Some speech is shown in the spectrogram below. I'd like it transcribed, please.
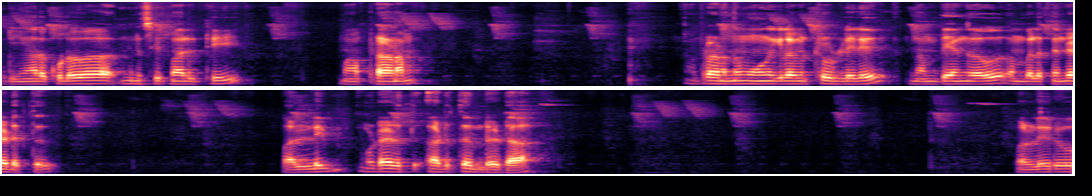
ഇരിങ്ങാലക്കുട മുനിസിപ്പാലിറ്റി മാപ്രാണം. മാപ്രാണം മൂന്ന് കിലോമീറ്റർ ഉള്ളിൽ നമ്പ്യാങ്കാവ് അമ്പലത്തിന്റെ അടുത്ത്. പള്ളി ഇവിടെ അടുത്ത് അടുത്തുണ്ട് കേട്ടാ പള്ളി ഒരു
